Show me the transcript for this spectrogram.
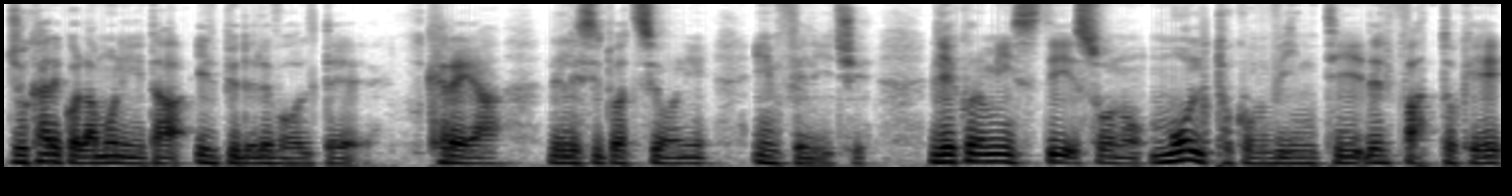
giocare con la moneta il più delle volte crea delle situazioni infelici. Gli economisti sono molto convinti del fatto che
